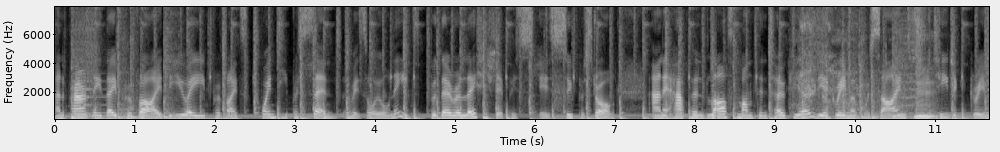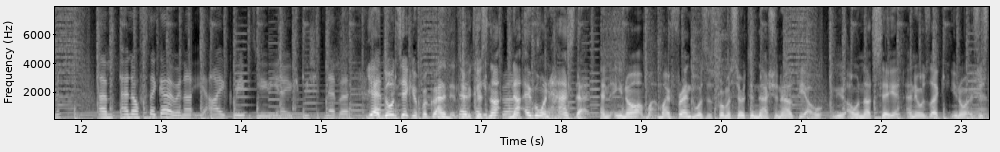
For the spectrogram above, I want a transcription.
and apparently they provide the UAE provides 20% of its oil needs, but their relationship is is super strong, and it happened last month in Tokyo. The agreement was signed, strategic agreement. Um, and off they go, and I, I agree with you. You know, we should never. Yeah, um, don't take it for granted because not not everyone yeah. has that. And you know, my, my friend was from a certain nationality. I will, I will not say it, and it was like, you know, it's Yeah. just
